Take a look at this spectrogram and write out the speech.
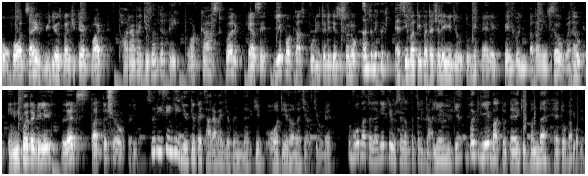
बहुत सारे वीडियोस बन चुके हैं बट थारा भाई जोगिंदर पे एक पॉडकास्ट पर कैसे? ये पॉडकास्ट पूरी तरीके से सुनो और तुम्हें कुछ ऐसी बातें पता चलेगी जो तुम्हें पहले बिल्कुल भी पता नहीं so without any further delay let's start the show okay so recently YouTube पे थारा भाई जोगिंदर के बहुत ही ज़्यादा चर्चे हो रहे हैं। वो बात अलग है कि उसे ज़्यादातर गालियाँ ही मिलती हैं। बट ये बात होता है कि बंदा है तो काफ़ी पॉपुलर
